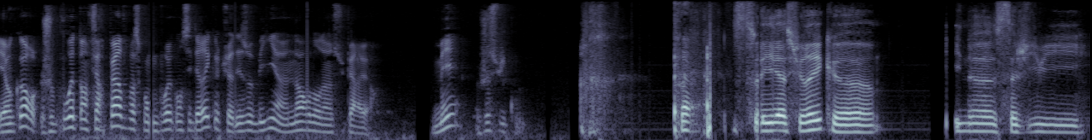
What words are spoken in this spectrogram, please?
Et encore, je pourrais t'en faire perdre parce qu'on pourrait considérer que tu as désobéi à un ordre d'un supérieur. Mais je suis cool. Soyez assurés que il ne s'agit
